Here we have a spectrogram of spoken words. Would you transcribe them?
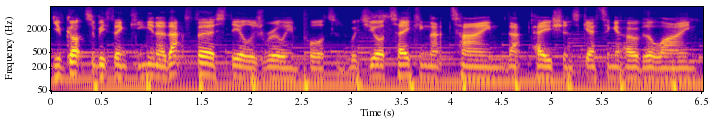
you've got to be thinking, you know, that first deal is really important, which you're taking that time, that patience, getting it over the line.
